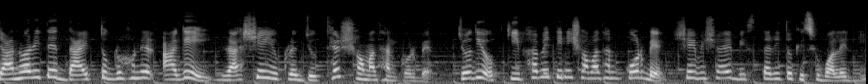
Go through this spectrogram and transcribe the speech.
জানুয়ারিতে দায়িত্ব গ্রহণের আগেই রাশিয়া ইউক্রেন যুদ্ধের সমাধান করবেন। যদিও কীভাবে তিনি সমাধান করবেন সেই বিষয়ে বিস্তারিত কিছু বলেননি।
